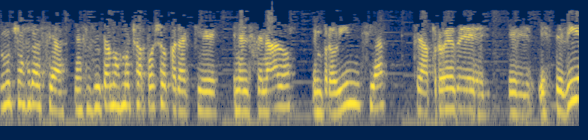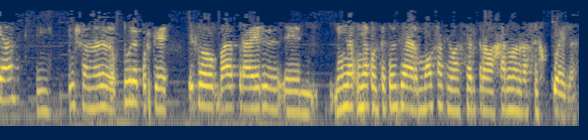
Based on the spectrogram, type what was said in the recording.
Muchas gracias. Necesitamos mucho apoyo para que en el Senado, en provincias, se apruebe eh, este día, se instituya el 9 de octubre, porque eso va a traer eh, una, una consecuencia hermosa que va a ser trabajarlo en las escuelas.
